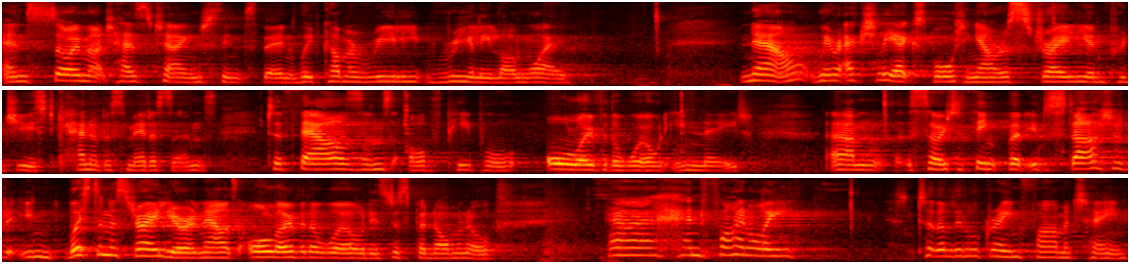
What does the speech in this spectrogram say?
And so much has changed since then. We've come a really, really long way. Now, we're actually exporting our Australian-produced cannabis medicines to thousands of people all over the world in need. Um, so to think that it started in Western Australia and now it's all over the world is just phenomenal. Uh, and finally, to the Little Green Pharma team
